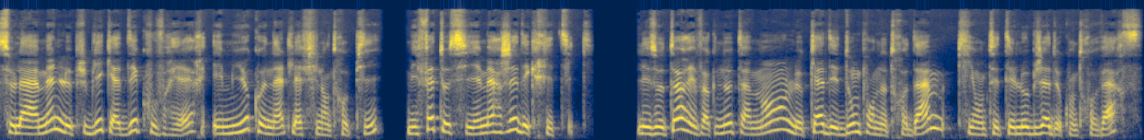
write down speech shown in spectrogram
Cela amène le public à découvrir et mieux connaître la philanthropie, mais fait aussi émerger des critiques. Les auteurs évoquent notamment le cas des dons pour Notre-Dame, qui ont été l'objet de controverses,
